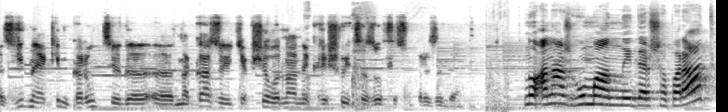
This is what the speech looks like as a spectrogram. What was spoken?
згідно яким корупцію е, наказують, якщо вона не кришується з офісу президента. Ну а наш гуманний держапарат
